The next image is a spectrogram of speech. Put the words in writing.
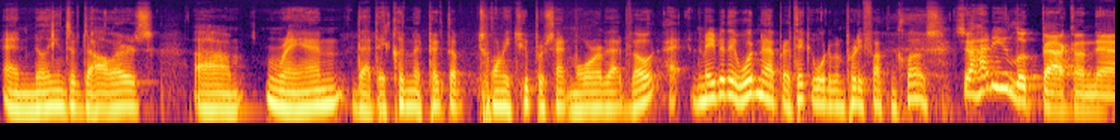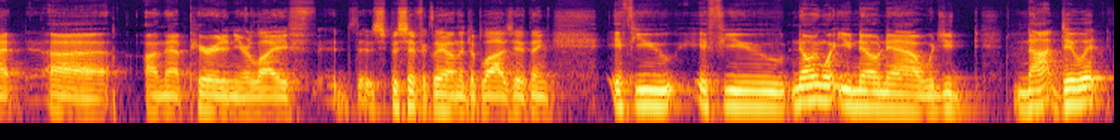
and millions of dollars um, ran, that they couldn't have picked up 22% more of that vote? Maybe they wouldn't have, but I think it would have been pretty fucking close. So how do you look back on that uh, on that period in your life, specifically on the De Blasio thing? If you if you knowing what you know now, would you not do it?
